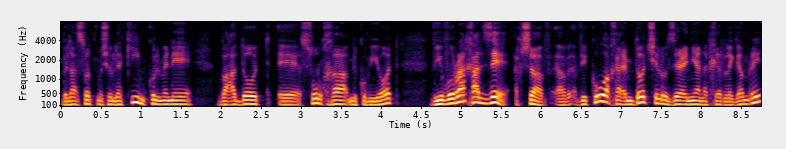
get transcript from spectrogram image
ולעשות משהו, להקים כל מיני ועדות אה, סולחה מקומיות, ויבורך על זה. עכשיו, הוויכוח, העמדות שלו זה עניין אחר לגמרי.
